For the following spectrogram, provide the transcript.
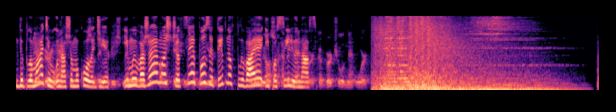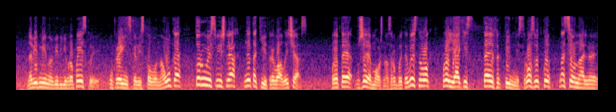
дипломатів у нашому коледжі, і ми вважаємо, що це позитивно впливає і посилює нас. На відміну від європейської, українська військова наука торує свій шлях не такий тривалий час. Проте вже можна зробити висновок про якість та ефективність розвитку національної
